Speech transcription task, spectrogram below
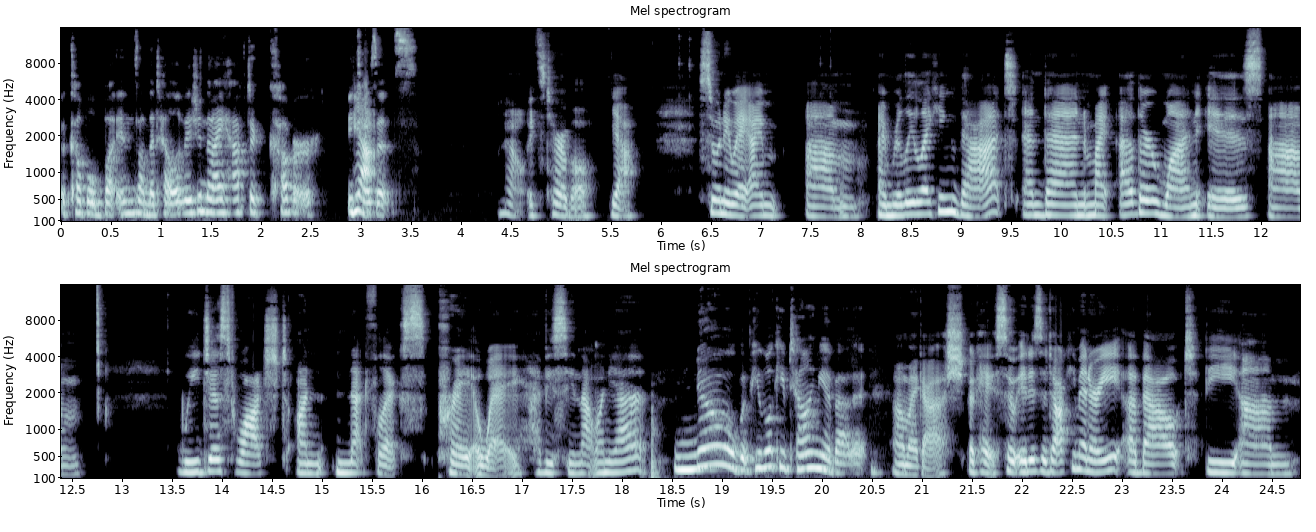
a couple buttons on the television that I have to cover because it's No, it's terrible. Yeah. So anyway, I'm um I'm really liking that. And then my other one is um we just watched on Netflix Pray Away. Have you seen that one yet? no, but people keep telling me about it. Oh my gosh. Okay, so it is a documentary about the um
